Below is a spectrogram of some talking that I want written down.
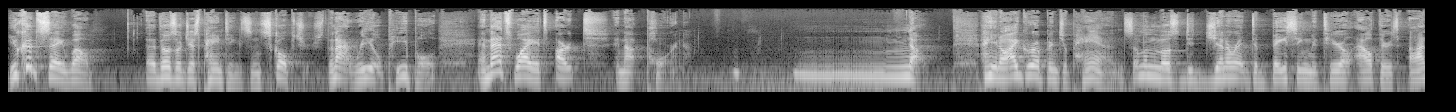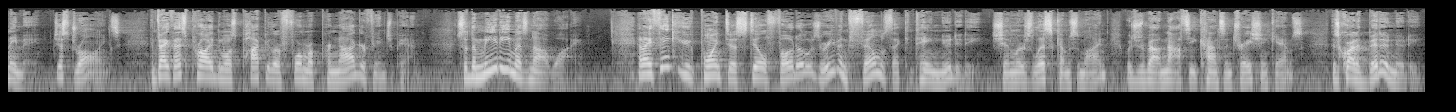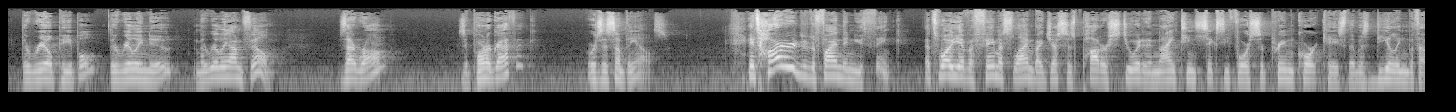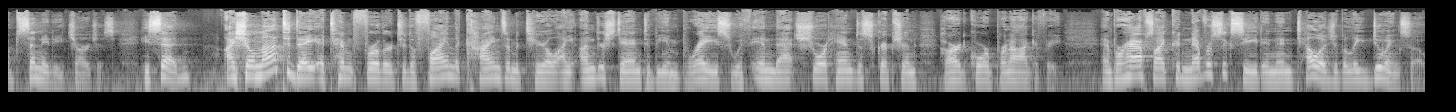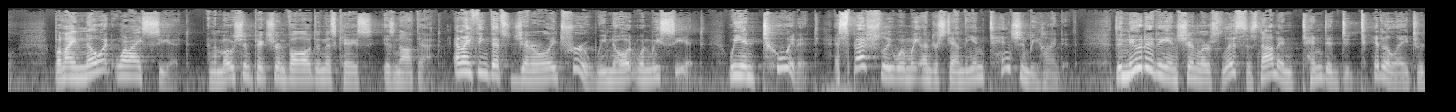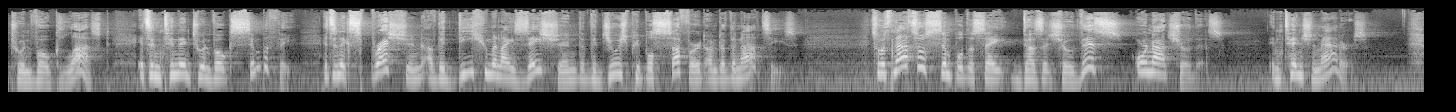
You could say, well, uh, those are just paintings and sculptures. They're not real people. And that's why it's art and not porn. Mm, no. You know, I grew up in Japan. Some of the most degenerate, debasing material out there is anime, just drawings. In fact, that's probably the most popular form of pornography in Japan. So the medium is not why. And I think you could point to still photos or even films that contain nudity. Schindler's List comes to mind, which is about Nazi concentration camps. There's quite a bit of nudity. They're real people, they're really nude, and they're really on film. Is that wrong? Is it pornographic? Or is it something else? It's harder to define than you think. That's why you have a famous line by Justice Potter Stewart in a 1964 Supreme Court case that was dealing with obscenity charges. He said, I shall not today attempt further to define the kinds of material I understand to be embraced within that shorthand description, hardcore pornography, and perhaps I could never succeed in intelligibly doing so. But I know it when I see it, and the motion picture involved in this case is not that. And I think that's generally true. We know it when we see it. We intuit it, especially when we understand the intention behind it. The nudity in Schindler's List is not intended to titillate or to invoke lust, it's intended to invoke sympathy it's an expression of the dehumanization that the Jewish people suffered under the Nazis. So it's not so simple to say, does it show this or not show this? Intention matters.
